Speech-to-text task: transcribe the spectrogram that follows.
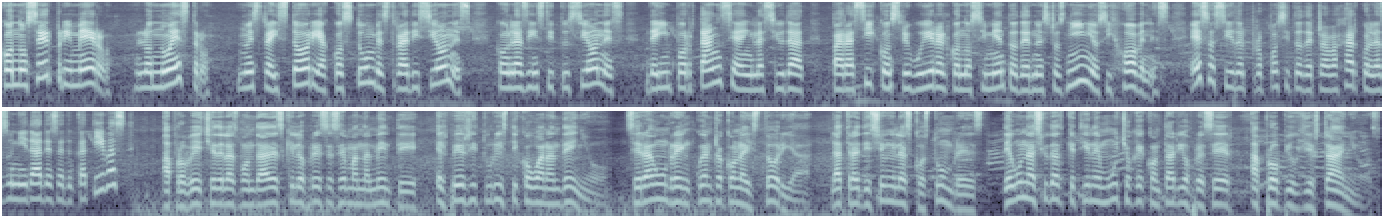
Conocer primero lo nuestro, nuestra historia, costumbres, tradiciones con las instituciones de importancia en la ciudad para así contribuir el conocimiento de nuestros niños y jóvenes. Eso ha sido el propósito de trabajar con las unidades educativas. Aproveche de las bondades que le ofrece semanalmente el ferry turístico guarandeño. Será un reencuentro con la historia, la tradición y las costumbres de una ciudad que tiene mucho que contar y ofrecer a propios y extraños.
